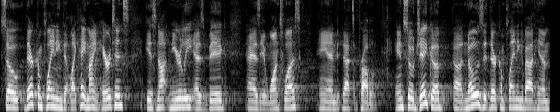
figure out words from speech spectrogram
So they're complaining that, like, hey, my inheritance is not nearly as big as it once was, and that's a problem. And so Jacob uh, knows that they're complaining about him,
